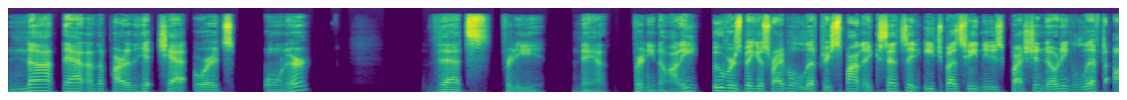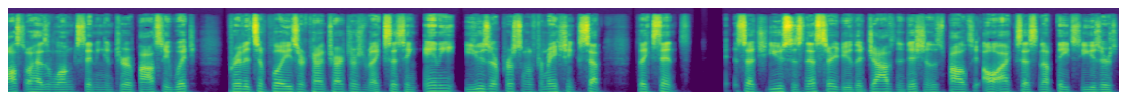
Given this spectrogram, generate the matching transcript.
not that on the part of the HipChat or its owner. That's pretty na- pretty naughty. Uber's biggest rival, Lyft, responded extensively to each BuzzFeed News question, noting Lyft also has a long-standing internal policy which prohibits employees or contractors from accessing any user personal information except to the extent such use is necessary to do their jobs. In addition to this policy, all access and updates to users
